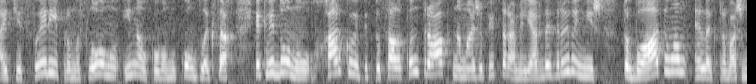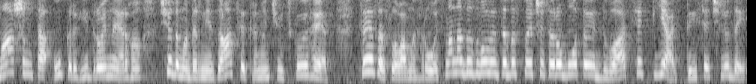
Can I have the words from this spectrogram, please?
IT-сфері, промисловому і науковому комплексах. Як відомо, у Харкові підписали контракт на майже півтора мільярди гривень між Турбоатомом, Електроважмашем та Укргідроенерго щодо модернізації Кременчуцької ГЕС. Це, за словами Гройсмана, дозволить забезпечити роботою 25 тисяч людей.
